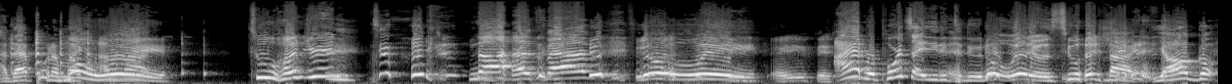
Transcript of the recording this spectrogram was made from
At that point, I'm like, no I'm not- way. 200? 200? Nah, fam. No way. I had reports I needed to do. No way there was 200. Nah, y'all go,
